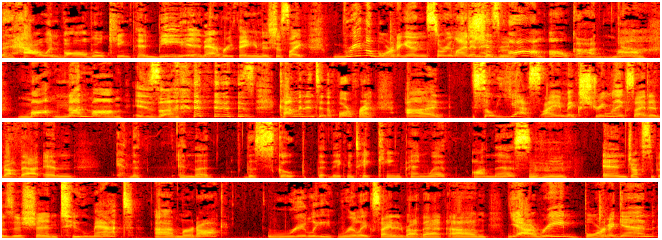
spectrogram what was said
How involved will Kingpin be in everything? And it's just like read the Born Again storyline and So his good. mom. Oh God, mom, mom, nun mom is uh, is coming into the forefront. Uh, so yes, I am extremely excited about that, and and the and the the scope that they can take Kingpin with on this, and juxtaposition to Matt uh, Murdock. Really, really excited about that. Um, yeah, read Born Again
